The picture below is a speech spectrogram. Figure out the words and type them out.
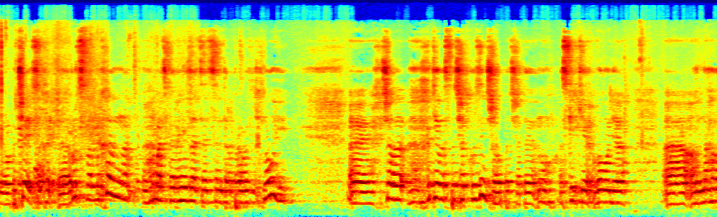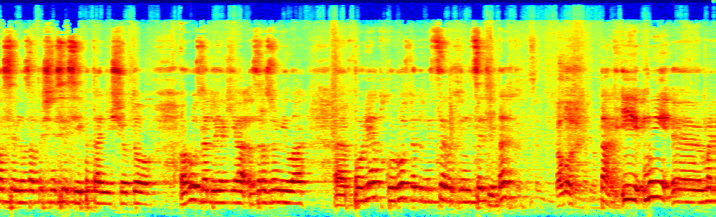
Я вибачаюся, Е, Руслана Михайловна, громадська організація Центр правових технологій. Е, е, хотіла спочатку з іншого почати, ну, оскільки Володя наголосив на завтрашній сесії питання щодо розгляду, як я зрозуміла, порядку розгляду місцевих ініціатив. Так? Положение. Так, і ми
